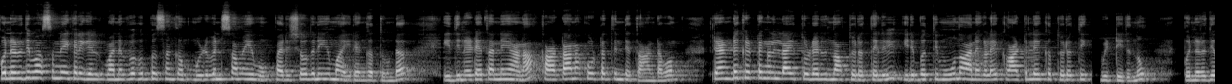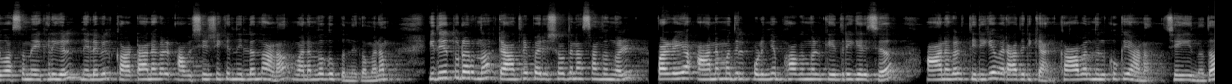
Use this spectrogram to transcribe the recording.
പുനരധിവാസ മേഖലയിൽ വനവകുപ്പ് സംഘം മുഴുവൻ സമയവും പരിശോധനയുമായി രംഗത്തുണ്ട്. ഇതിനിടെ തന്നെയാണ് കാട്ടാനക്കൂട്ടത്തിന്റെ താണ്ഡവം. രണ്ട് ഘട്ടങ്ങളിലായി തുടരുന്ന തുരത്തലിൽ ഇരുപത്തിമൂന്ന് ആനകളെ കാട്ടിലേക്ക് തുരത്തി വിട്ടിരുന്നു. പുനരധിവാസ മേഖലയിൽ നിലവിൽ കാട്ടാനകൾ അവശേഷിക്കുന്നില്ലെന്നാണ് വനംവകുപ്പ് നിഗമനം. ഇതേ തുടർന്ന് രാത്രി പരിശോധനാ സംഘങ്ങൾ പഴയ ആനമതിൽ പൊളിഞ്ഞ ഭാഗങ്ങൾ കേന്ദ്രീകരിച്ച് ആനകൾ തിരികെ വരാതിരിക്കാൻ കാവൽ നിൽക്കുകയാണ് ചെയ്യുന്നത്.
